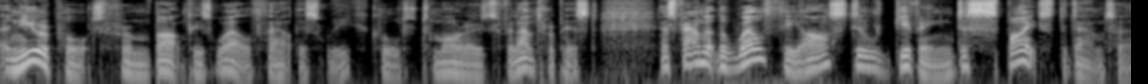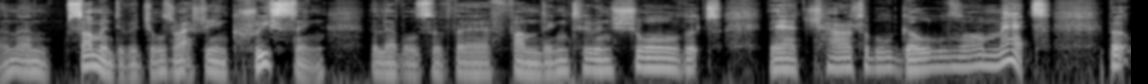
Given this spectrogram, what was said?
A new report from Barclays Wealth out this week called Tomorrow's Philanthropist has found that the wealthy are still giving despite the downturn, and some individuals are actually increasing the levels of their funding to ensure that their charitable goals are met. But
